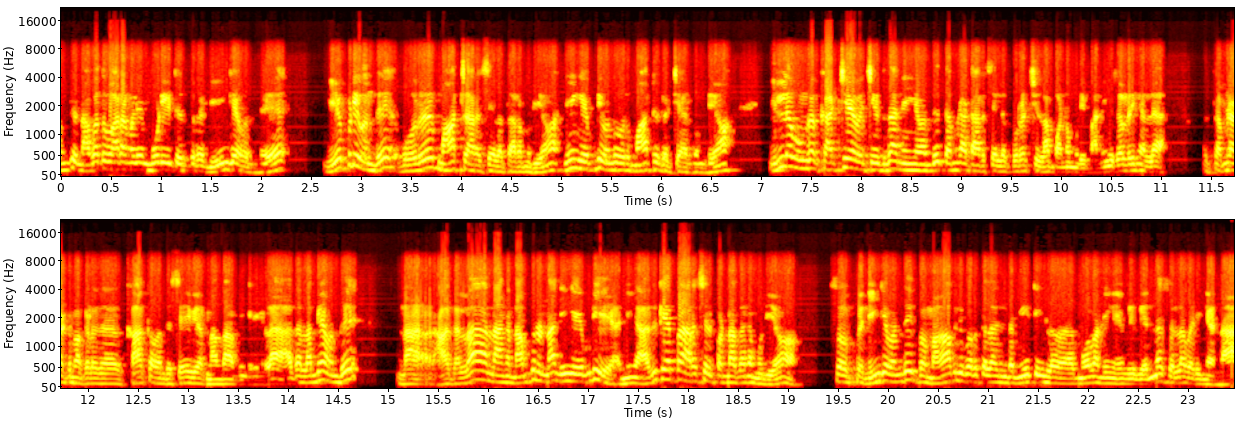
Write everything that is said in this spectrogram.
வந்து நவது வாரங்களையும் மூடிட்டு இருக்கிற நீங்க வந்து எப்படி வந்து ஒரு மாற்று அரசியலை தர முடியும்? நீங்க எப்படி வந்து ஒரு மாற்று கட்சியா இருக்க முடியும்? இல்ல உங்க கட்சியை வச்சுட்டு தான் நீங்க வந்து தமிழ்நாட்டு அரசியல புரட்சி எல்லாம் பண்ண முடியுமா? நீங்க சொல்றீங்கல்ல தமிழ்நாட்டு மக்களை காக்க வந்த சேவியர் நான் தான் அப்படிங்கிறீங்களா? அதெல்லாமே வந்து நான் அதெல்லாம் நாங்க நம்பணும்னா நீங்க எப்படி நீங்க அதுக்கேற்ப அரசியல் பண்ணாதானே முடியும். சோ இப்ப நீங்க வந்து இப்ப மகாபலிபுரத்துல இந்த மீட்டிங்ல மூலம் நீங்க எங்களுக்கு என்ன சொல்ல வரீங்கன்னா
